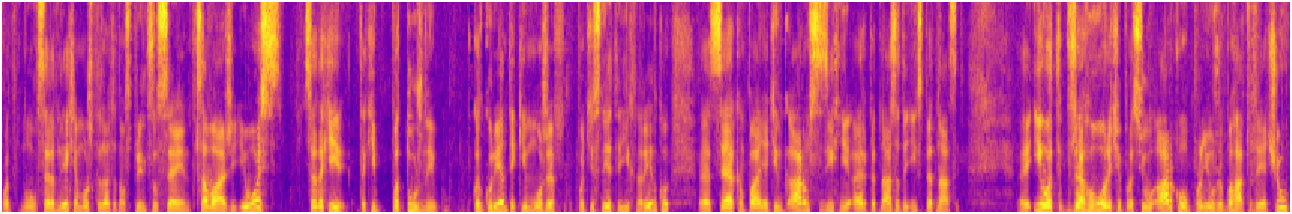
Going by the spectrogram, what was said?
От, ну, серед них я можу сказати там Sprinkle Saint, Savage. І ось це такий, такий потужний конкурент, який може потіснити їх на ринку. Е, Це компанія Think Arms з їхньої AR-15 X15. Е, І от вже говорячи про цю арку, про нього вже багато де я чув.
